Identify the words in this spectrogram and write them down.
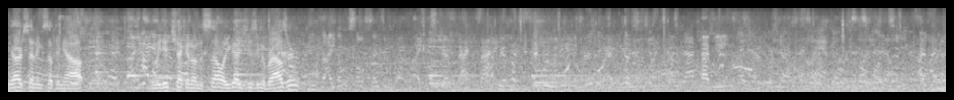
we are sending something out. And we did check it on the cell. Are you guys using a browser? I don't? I,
